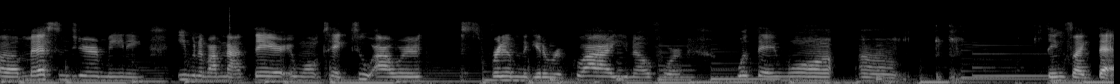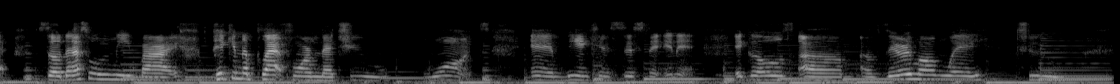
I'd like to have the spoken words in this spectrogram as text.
uh, Messenger, meaning even if I'm not there, it won't take two hours for them to get a reply, you know, for what they want. Things like that. So that's what we mean by picking the platform that you want and being consistent in it. It goes um, a very long way to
